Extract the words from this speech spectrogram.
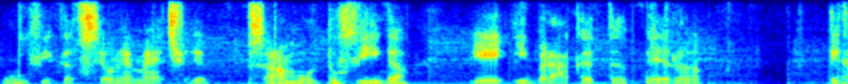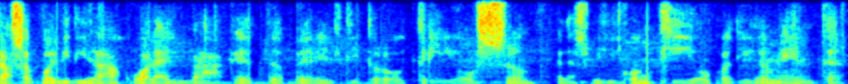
unificazione match che sarà molto figa e i bracket per che cassa poi vi dirà qual è il bracket per il titolo Trios, adesso vi dico anch'io praticamente.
